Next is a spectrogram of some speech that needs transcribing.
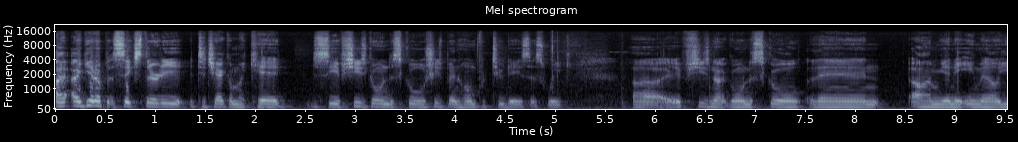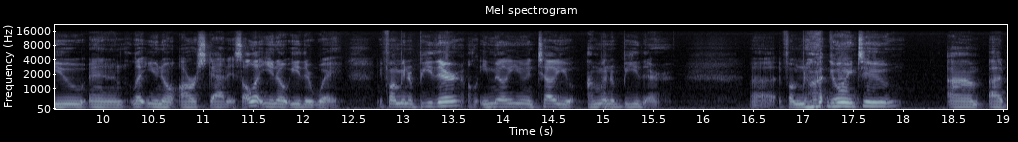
I, I, get up at 6.30 to check on my kid to see if she's going to school. She's been home for two days this week. Uh, if she's not going to school, then I'm going to email you and let you know our status. I'll let you know either way. If I'm going to be there, I'll email you and tell you I'm going to be there. Uh, if I'm not going to, um, I,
